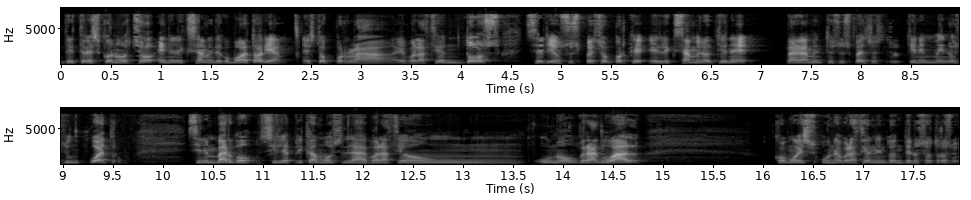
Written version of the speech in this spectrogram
de 3,8 en el examen de convocatoria. Esto por la evaluación 2 sería un suspenso porque el examen lo tiene claramente suspenso, tiene menos de un 4. Sin embargo, si le aplicamos la evaluación 1 gradual, como es una evaluación en donde nosotros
